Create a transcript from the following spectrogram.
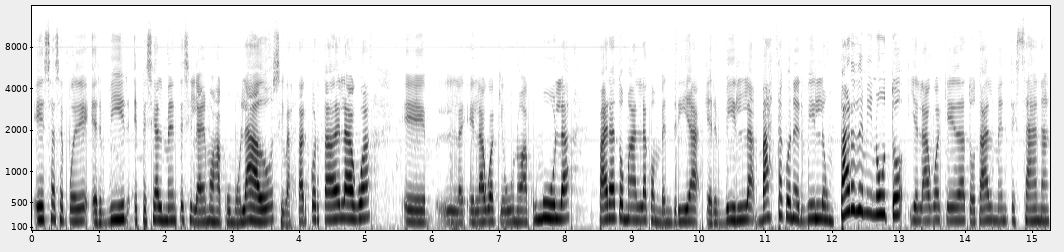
esa se puede hervir, especialmente si la hemos acumulado, si va a estar cortada el agua, eh, el agua que uno acumula, para tomarla convendría hervirla. Basta con hervirla un par de minutos y el agua queda totalmente sana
